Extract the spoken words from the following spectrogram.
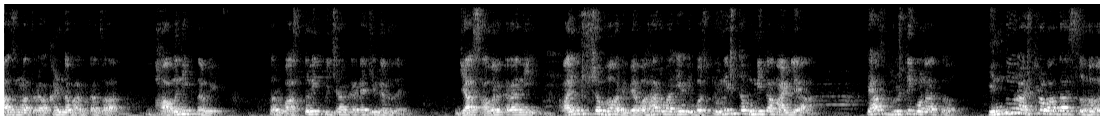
आज मात्र अखंड भारताचा भावनिक नव्हे तर वास्तविक विचार करण्याची गरज आहे. ज्या सावरकरांनी आयुष्यभर व्यवहारवादी आणि वस्तुनिष्ठ भूमिका मांडल्या त्याच दृष्टिकोनातनं हिंदू राष्ट्रवादासह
